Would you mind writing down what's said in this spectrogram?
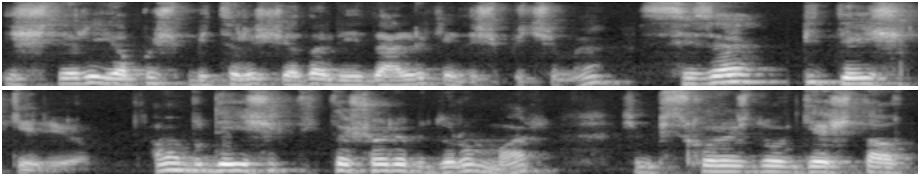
işleri yapış bitiriş ya da liderlik ediş biçimi size bir değişik geliyor. Ama bu değişiklikte şöyle bir durum var. Şimdi psikolojide o Gestalt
